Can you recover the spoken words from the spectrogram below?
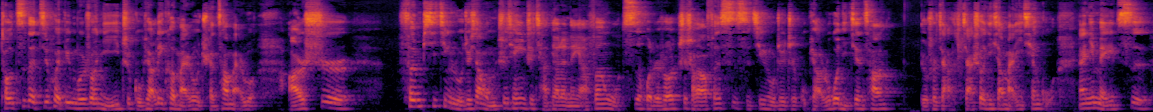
投资的机会并不是说你一只股票立刻买入全仓买入，而是分批进入，就像我们之前一直强调的那样，分五次或者说至少要分四次进入这只股票。如果你建仓，比如说假假设你想买一千股，那你每一次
